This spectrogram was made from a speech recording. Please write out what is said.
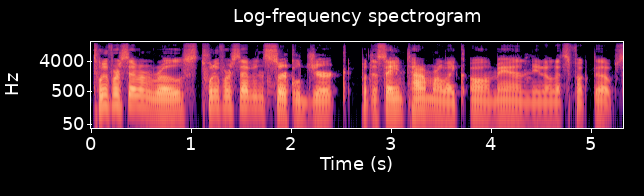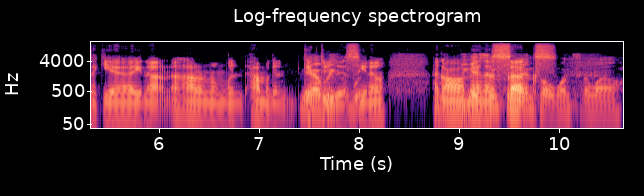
twenty four seven roast, twenty four seven circle jerk. But at the same time, we're like, oh man, you know that's fucked up. It's like, yeah, you know, I don't know when, how am I gonna get Yeah, through we- this? we- You know, like, We- oh man, that sucks. once in a while.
